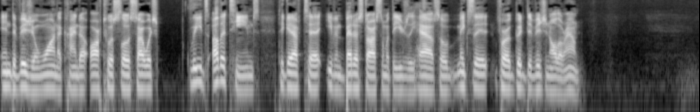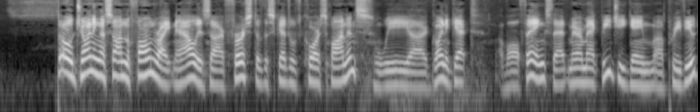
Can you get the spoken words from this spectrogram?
in Division One, a kind of off to a slow start, which leads other teams to get up to even better starts than what they usually have. So it makes it for a good division all around. So, joining us on the phone right now is our first of the scheduled correspondents. We are going to get of all things, that Merrimack BG game uh, previewed.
